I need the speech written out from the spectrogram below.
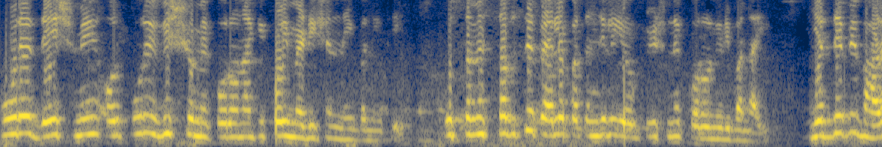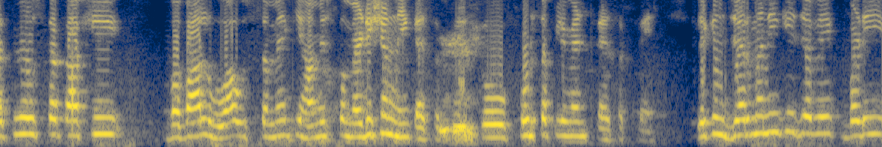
पूरे देश में और पूरे विश्व में कोरोना की कोई मेडिसिन नहीं बनी थी, उस समय सबसे पहले पतंजलि योग पीठ ने कोरोनिल बनाई। यद्यपि भारत में उसका काफ़ी बवाल हुआ उस समय कि हम इसको मेडिसिन नहीं कह सकते, इसको फ़ूड सप्लीमेंट कह सकते हैं। लेकिन जर्मनी की जब एक बड़ी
